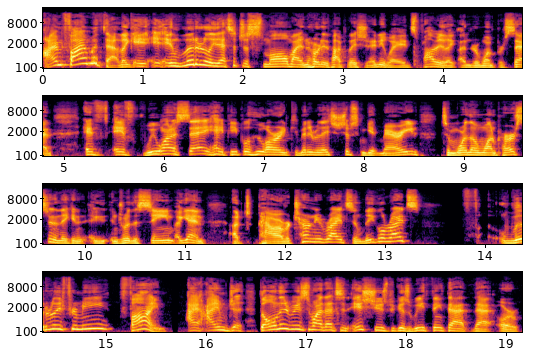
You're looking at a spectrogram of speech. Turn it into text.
I'm fine with that. Like, and literally, that's such a small minority of the population anyway. It's probably like under one percent. If if we want to say, hey, people who are in committed relationships can get married to more than one person, and they can enjoy the same again, power of attorney rights and legal rights literally for me, fine. I, am just the only reason why that's an issue is because we think that that or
